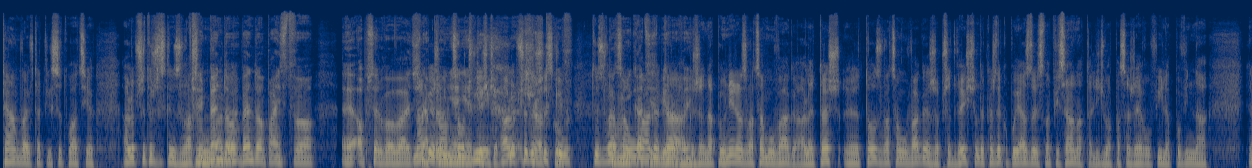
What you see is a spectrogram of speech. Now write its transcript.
tramwaj w takich sytuacjach, ale przede wszystkim zwracam Czyli uwagę... będą, będą państwo obserwować Na bieżąco oczywiście, ale przede wszystkim tu zwracam uwagę, zbiorowej. tak, że napełnienia zwracam uwagę, ale też e, to zwracam uwagę, że przed wejściem do każdego pojazdu jest napisana ta liczba pasażerów, ile powinna e,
